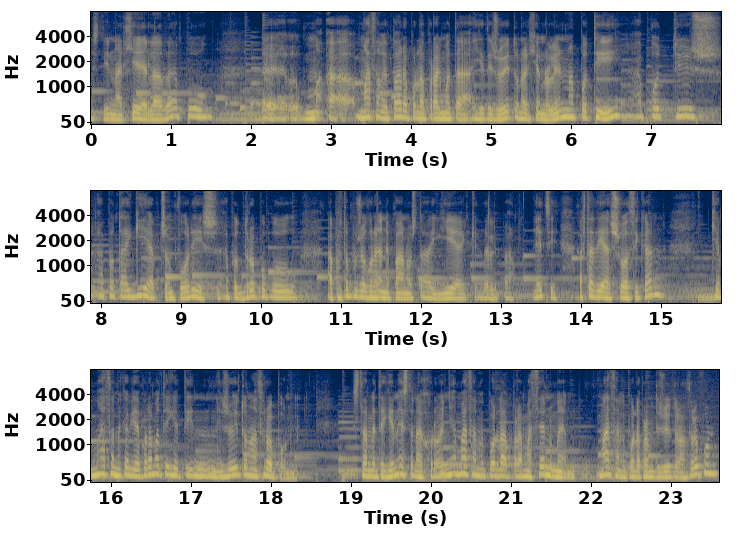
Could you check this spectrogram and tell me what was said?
στην αρχαία Ελλάδα που ε, μάθαμε πάρα πολλά πράγματα για τη ζωή των αρχαίων Ελλήνων από τι, από, τις, από τα αγγεία, από τους αμφορείς, από τον τρόπο που, από αυτό που ζωγράφανε πάνω στα αγγεία κτλ. Έτσι, αυτά διασώθηκαν και μάθαμε κάποια πράγματα για την ζωή των ανθρώπων. Στα μεταγενέστερα χρόνια μάθαμε πολλά, μαθαίνουμε, μάθαμε πολλά πράγματα για τη ζωή των ανθρώπων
